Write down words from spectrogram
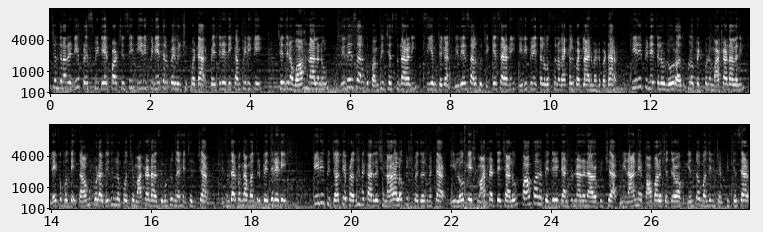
రామచంద్రారెడ్డి ప్రెస్ మీట్ ఏర్పాటు చేసి టీడీపీ నేతలపై విరుచుకుపడ్డారు. పెద్దిరెడ్డి కంపెనీకి చెందిన వాహనాలను విదేశాలకు పంపించేస్తున్నారని సీఎం జగన్ విదేశాలకు చెక్కేశారని టీడీపీ నేతలు వస్తున్న వ్యాఖ్యల పట్ల ఆయన మండిపడ్డారు. టీడీపీ నేతలు నోరు అదుపులో పెట్టుకుని మాట్లాడాలని లేకపోతే తాము కూడా విధుల్లోకి వచ్చి మాట్లాడాల్సి ఉంటుందని హెచ్చరించారు. ఈ సందర్భంగా మంత్రి పెద్దిరెడ్డి టీడీపీ జాతీయ ప్రధాన కార్యదర్శి నారా లోకేష్ పై ధ్వజమెత్తారు ఈ లోకేష్ మాట్లాడితే చాలు పాపాల పెద్దిరెడ్డి అంటున్నాడని ఆరోపించారు. మీ నాన్నే పాపాల చంద్రబాబు ఎంతో మందిని చంపించేశారు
